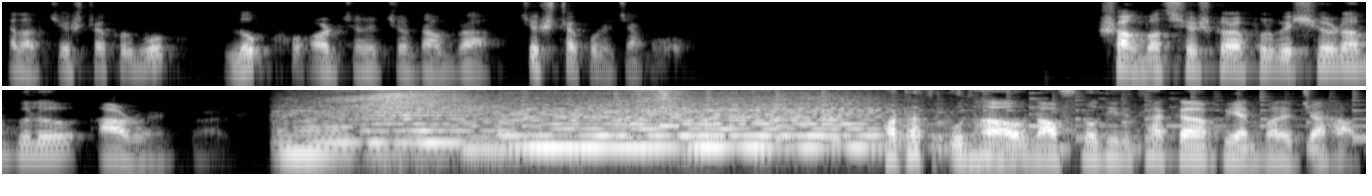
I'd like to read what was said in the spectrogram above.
খেলার চেষ্টা করব, লক্ষ্য অর্জনের জন্য আমরা চেষ্টা করে যাব। সংবাদ শেষ করার পূর্বে শিরোনামগুলো আরও একবার। হঠাৎ উধাও নাফ নদীতে থাকা মিয়ানমারের জাহাজ।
